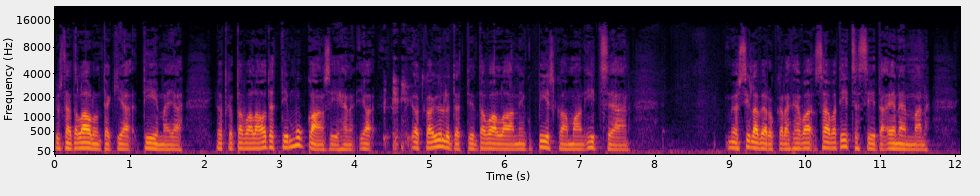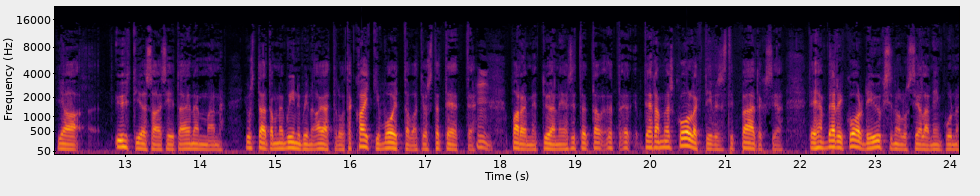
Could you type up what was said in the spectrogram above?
just näitä lauluntekijätiimejä, jotka tavallaan otettiin mukaan siihen ja jotka yllytettiin tavallaan niin kuin piiskaamaan itseään myös sillä verukkaalla, että he saivat itse siitä enemmän ja yhtiö sai siitä enemmän – just tämä tämmöinen win-win-ajattelu, että kaikki voittavat, jos te teette mm. paremmin työn. Ja sitten, että, että tehdään myös kollektiivisesti päätöksiä. Et eihän Berry Cordy yksin ollut siellä, niin kuin,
